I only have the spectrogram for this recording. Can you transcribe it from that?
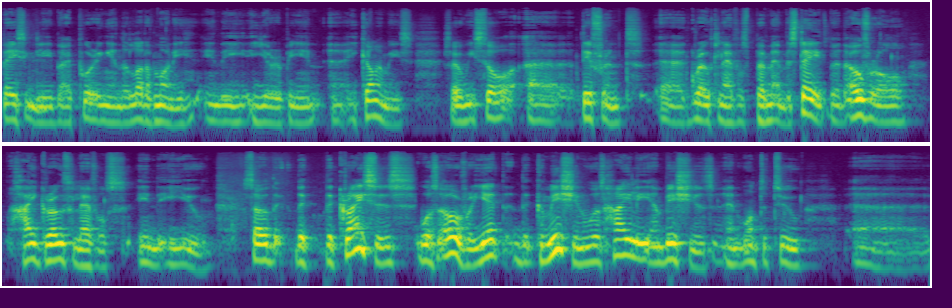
basically by pouring in a lot of money in the European uh, economies. So we saw uh, different uh, growth levels per member state, but overall high growth levels in the EU. So the, the, the, crisis was over, yet the Commission was highly ambitious and wanted to, uh,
